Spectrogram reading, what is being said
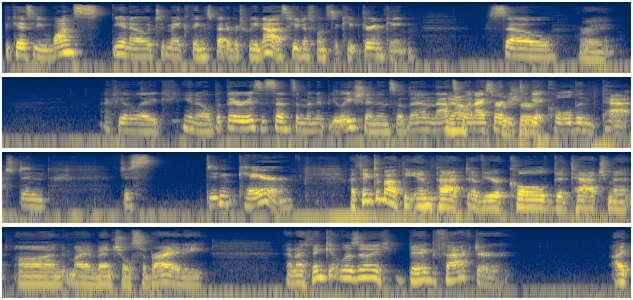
because he wants, you know, to make things better between us. He just wants to keep drinking. So Right. I feel like, you know, but there is a sense of manipulation. And so then that's Yeah, when I started sure. to get cold and detached and just didn't care. I think about the impact of your cold detachment on my eventual sobriety, and I think it was a big factor. I,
